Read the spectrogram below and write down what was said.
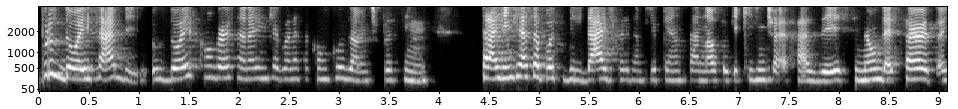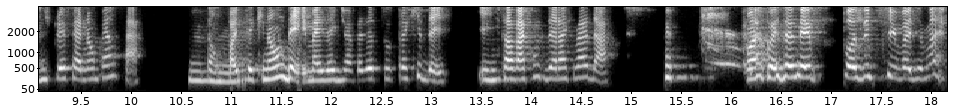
para os dois, sabe? Os dois conversando, a gente chegou nessa conclusão, tipo assim, para a gente essa possibilidade, por exemplo, de pensar, nossa, o que, que a gente vai fazer se não der certo, a gente prefere não pensar. Então, uhum. Então, pode ser que não dê, mas a gente vai fazer tudo para que dê. E a gente só vai considerar que vai dar. Uma coisa meio positiva demais.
